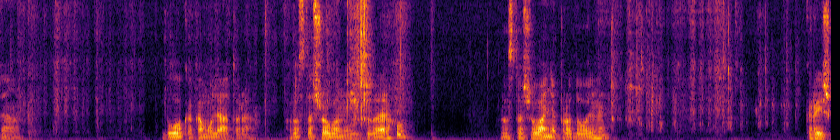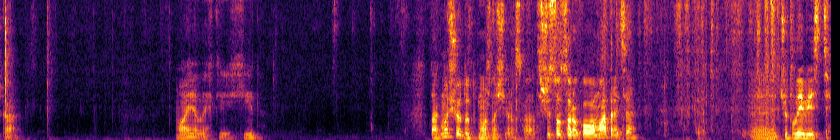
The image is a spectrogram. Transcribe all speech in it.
Так. Блок акумулятора розташований зверху. Розташування продольне. Кришка має легкий хід. Так, ну що тут можна ще розказати? 640 матриця. Е, Чутливість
